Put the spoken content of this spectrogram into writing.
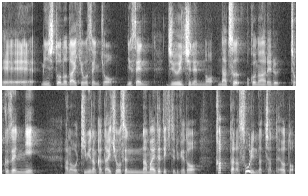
えー、民主党の代表選挙、2011年の夏行われる直前に、あの君なんか代表選、名前出てきてるけど、勝ったら総理になっちゃうんだよと。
